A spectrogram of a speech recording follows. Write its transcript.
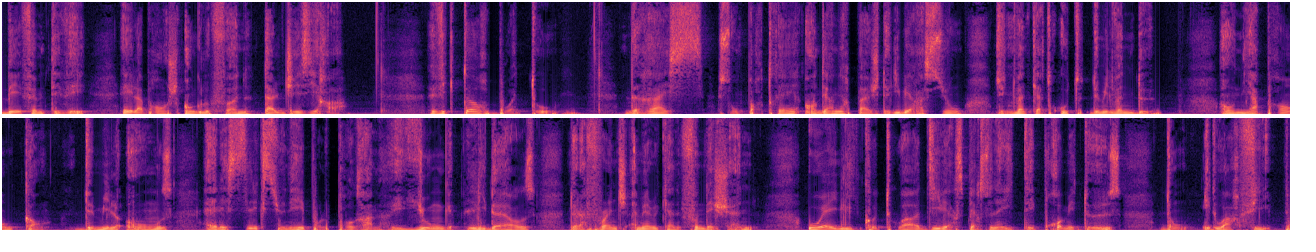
BFM TV et la branche anglophone d'Al Jazeera. Victor Boiteau dresse son portrait en dernière page de Libération du 24 août 2022. On y apprend qu'en 2011, elle est sélectionnée pour le programme Young Leaders de la French American Foundation, où elle y côtoie diverses personnalités prometteuses, dont Édouard Philippe.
